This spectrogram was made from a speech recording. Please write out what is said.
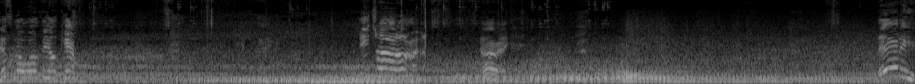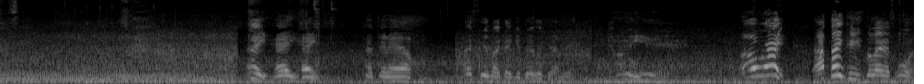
This one won't be on camera. He tried hard. All right. There it is. Hey, hey. Cut that out. Let's see if I can get that hook out of here. Come here. All right. I think he's the last one.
